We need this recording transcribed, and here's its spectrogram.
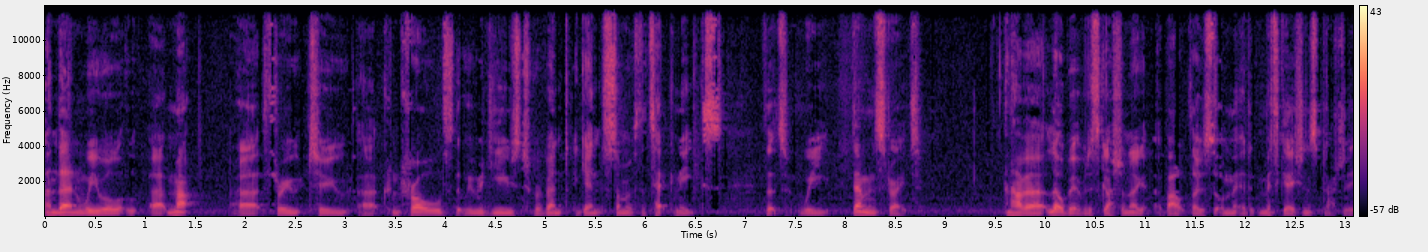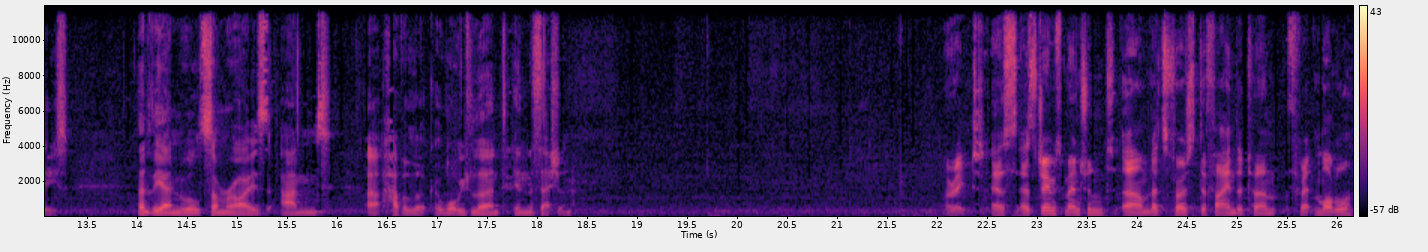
and then we will map through to controls that we would use to prevent against some of the techniques that we demonstrate and have a little bit of a discussion about those sort of mitigation strategies. Then at the end, we'll summarize and uh, have a look at what we've learned in the session. All right, as, as James mentioned, um, let's first define the term threat model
